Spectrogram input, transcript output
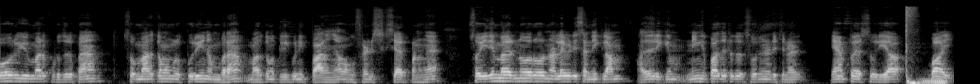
ஓவர் வியூ மாதிரி கொடுத்துருப்பேன். ஸோ மறக்காம உங்களுக்கு புரியும் நம்புறேன். மறக்காமல் கிளிக் பண்ணி பாருங்கள் உங்கள் ஃப்ரெண்ட்ஸ்க்கு ஷேர் பண்ணுங்கள் ஸோ இதே மாதிரி இன்னொரு ஒரு நல்ல வீடியோ சந்திக்கலாம். அது வரைக்கும் நீங்கள் பார்த்துட்டு இருக்கிற சூரியன் சேனல் என் பேர் சூர்யா. பாய்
